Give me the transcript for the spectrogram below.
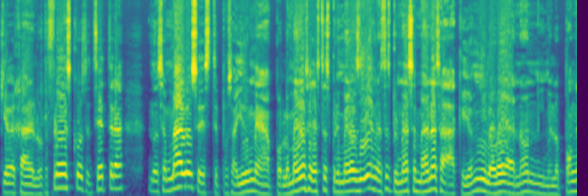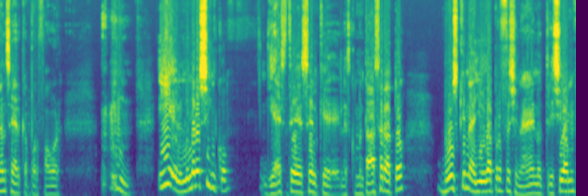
quiero dejar los refrescos, etcétera. No sean malos, este, pues ayúdenme a, por lo menos en estos primeros días, en estas primeras semanas, a, que yo ni lo vea, ¿no? Ni me lo pongan cerca, por favor. y el número 5, y este es el que les comentaba hace rato, busquen ayuda profesional en nutrición.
